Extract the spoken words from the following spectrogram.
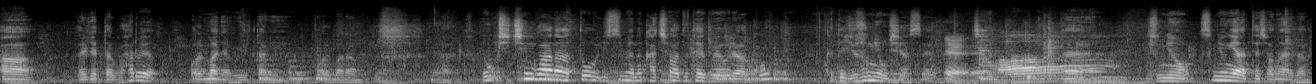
아 알겠다고 하루에 얼마냐고 일당이 얼마라고 아, 혹시 친구 하나 또 있으면 같이 와도 되고요 그래갖고 그때 유승용 씨였어요 예. 예. 네. 유승용 승용이한테 전화해갖고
